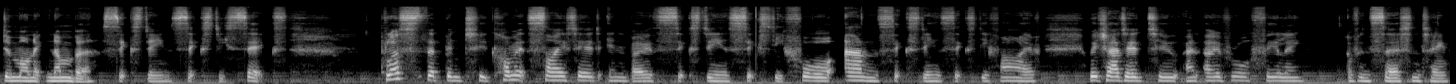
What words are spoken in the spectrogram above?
demonic number, 1666. Plus, there'd been two comets sighted in both 1664 and 1665, which added to an overall feeling of uncertainty.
